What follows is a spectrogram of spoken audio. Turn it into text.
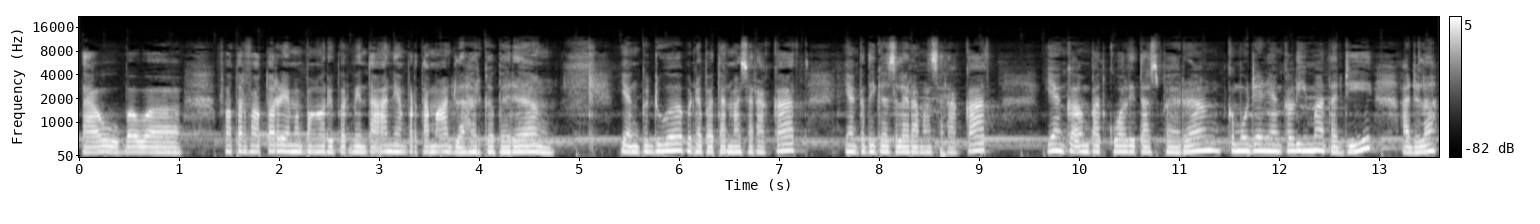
tahu bahwa faktor-faktor yang mempengaruhi permintaan yang pertama adalah harga barang, yang kedua pendapatan masyarakat, yang ketiga selera masyarakat, yang keempat kualitas barang, kemudian yang kelima tadi adalah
